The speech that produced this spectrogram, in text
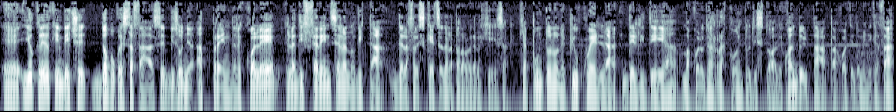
eh, io credo che invece dopo questa fase bisogna apprendere qual è la differenza e la novità della freschezza della parola della Chiesa, che appunto non è più quella dell'idea, ma quello del racconto di storie. Quando il Papa qualche domenica fa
